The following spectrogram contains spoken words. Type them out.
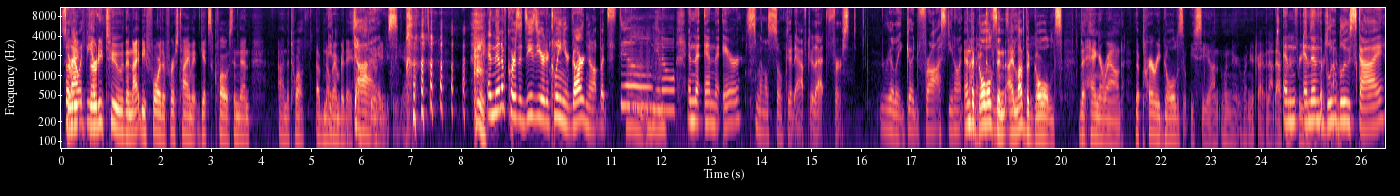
So that would be a- 32 the night before the first time it gets close, and then on the 12th of November they say 30 dives. degrees. Yeah. and then of course it's easier to clean your garden up, but still, Mm-hmm. you know, and the and the air smells so good after that first really good frost. You know, it and the golds and I love the golds that hang around the prairie golds that we see on when you're when you're driving out after it and freezes and then the, first blue time. Mm-hmm. blue sky.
